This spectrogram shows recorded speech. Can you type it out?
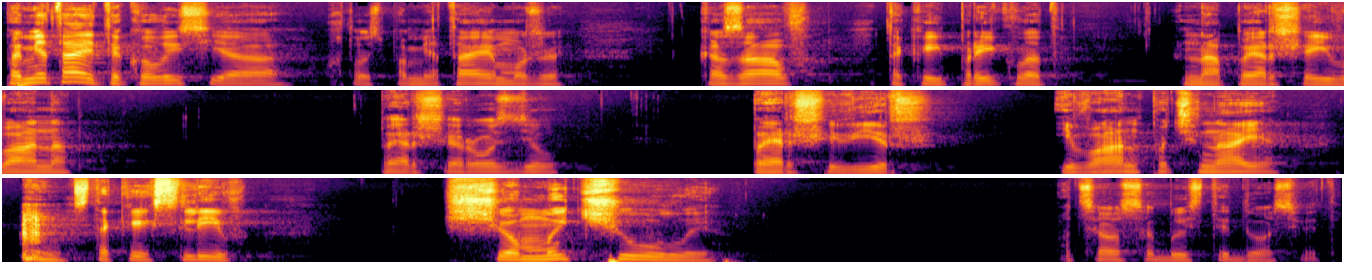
Пам'ятаєте, колись я, хтось пам'ятає, може, казав такий приклад на 1 Івана, перший розділ, перший вірш. Іван починає з таких слів, що ми чули. Оце особистий досвід.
